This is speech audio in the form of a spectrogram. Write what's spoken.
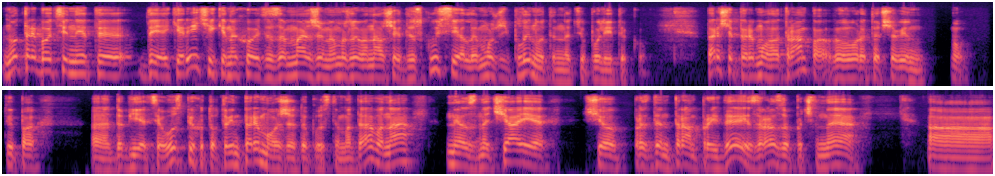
Ну, треба оцінити деякі речі, які знаходяться за межами, можливо, нашої дискусії, але можуть вплинути на цю політику. Перша перемога Трампа, ви говорите, що він, ну, типа, е, доб'ється успіху, тобто він переможе, допустимо, да? вона не означає, що президент Трамп прийде і зразу почне а,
